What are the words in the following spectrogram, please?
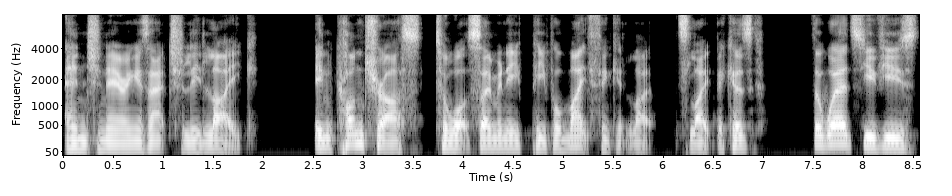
engineering is actually like, in contrast to what so many people might think it like, it's like, because the words you've used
